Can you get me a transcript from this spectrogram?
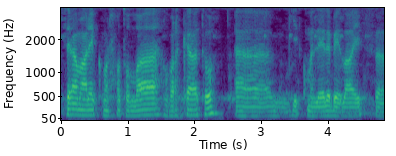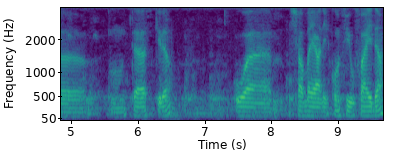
السلام عليكم ورحمة الله وبركاته. آه، جيتكم الليلة بلايف آه، ممتاز كده وإن شاء الله يعني يكون فيه فايدة.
